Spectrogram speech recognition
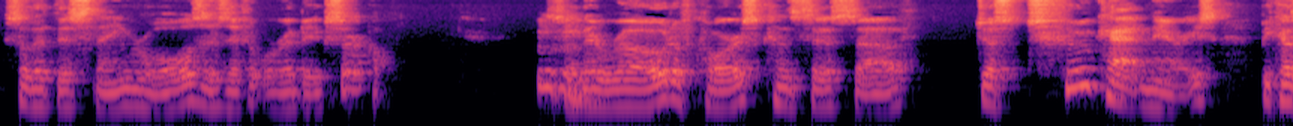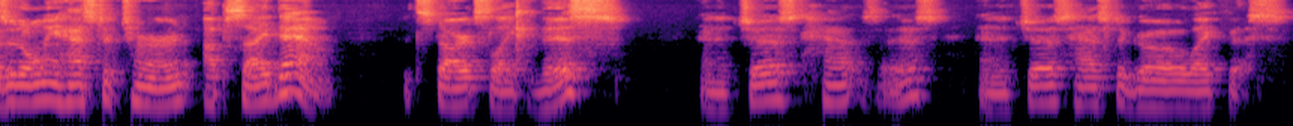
so that this thing rolls as if it were a big circle. Mm-hmm. So their road, of course, consists of just two catenaries because it only has to turn upside down. It starts like this, and it just has this, and it just has to go like this.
